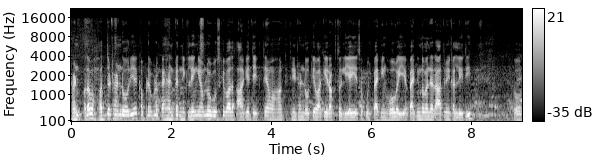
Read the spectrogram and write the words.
ठंड मतलब हद ठंड हो रही है कपड़े वपड़े पहन कर निकलेंगे हम लोग उसके बाद आगे देखते हैं वहाँ कितनी ठंड होती है बाकी रख तो लिया ही है सब कुछ पैकिंग हो गई है। पैकिंग तो मैंने रात में कर ली थी। तो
